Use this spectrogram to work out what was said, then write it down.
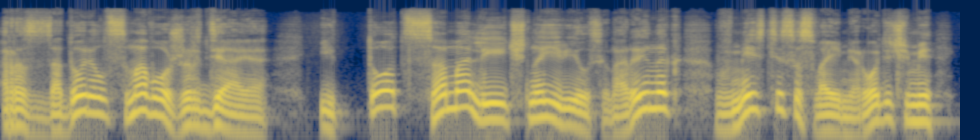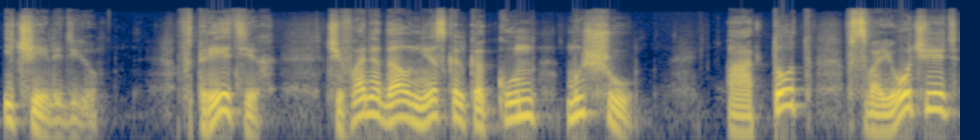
раззадорил самого Жердяя, и тот самолично явился на рынок вместе со своими родичами и челядью. В-третьих, Чифаня дал несколько кун мышу, а тот, в свою очередь,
